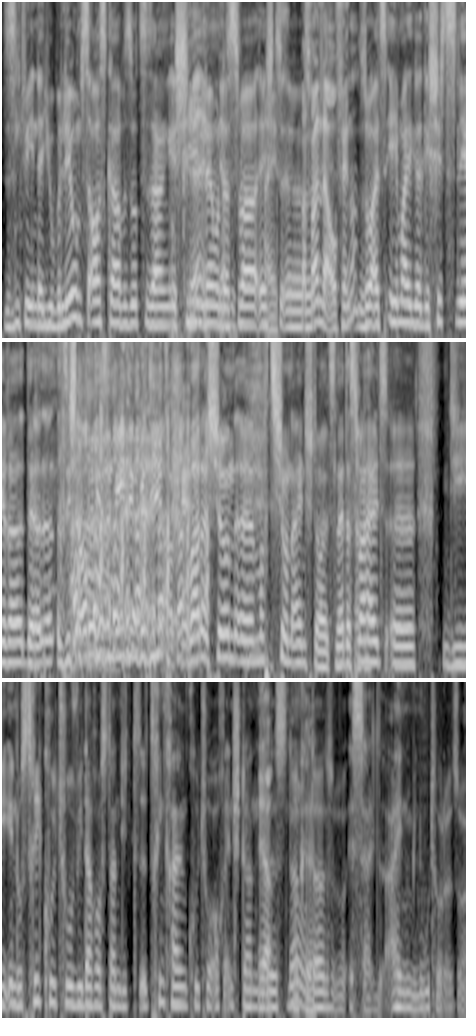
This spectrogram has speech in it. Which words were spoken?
sind wir in der Jubiläumsausgabe sozusagen erschienen, ne? Und das das, war echt. nice. Äh, Was war denn der Aufhänger? so als ehemaliger Geschichtslehrer, der äh, sich auch diesen Medien bedient, war das schon, äh, macht schon einen stolz. Ne? Das war Okay. halt äh, die Industriekultur, wie daraus dann die Trinkhallenkultur auch entstanden Ja, ist. Ne? okay. Und da ist halt eine Minute oder so.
